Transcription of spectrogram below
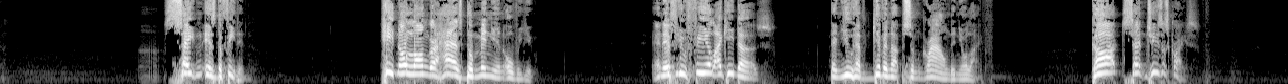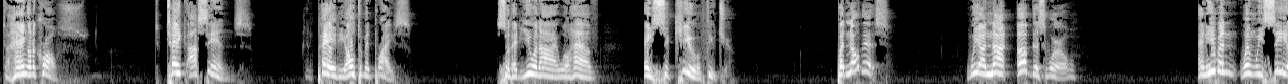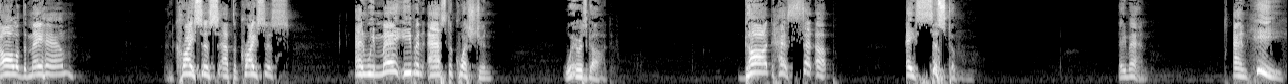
Satan is defeated. He no longer has dominion over you. And if you feel like he does, then you have given up some ground in your life. God sent Jesus Christ to hang on a cross, to take our sins and pay the ultimate price so that you and I will have a secure future. But know this we are not of this world. And even when we see all of the mayhem and crisis after crisis, and we may even ask the question, where is God? God has set up a system. Amen. And He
